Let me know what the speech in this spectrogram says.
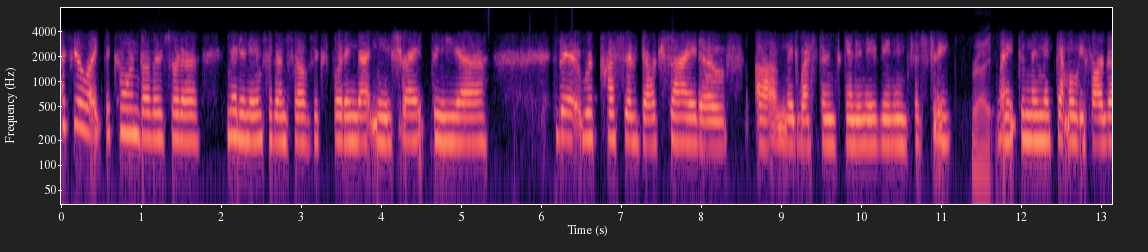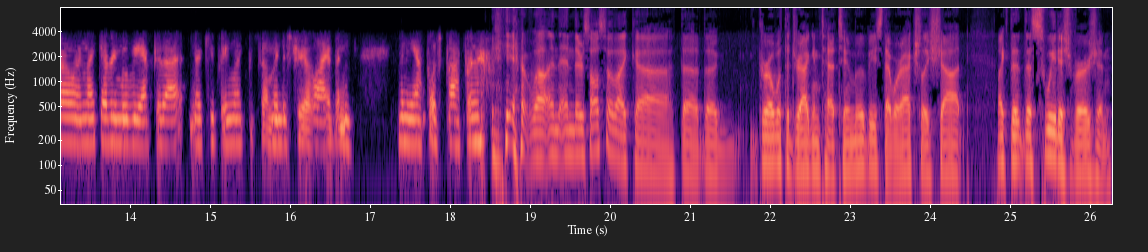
I feel like the Coen brothers sort of made a name for themselves exploiting that niche, right? The uh, the repressive dark side of uh, Midwestern Scandinavian ancestry, Right. right? Then they make that movie Fargo, and like every movie after that, they're keeping like the film industry alive in Minneapolis proper. Yeah, well, and and there's also like uh, the the girl with the dragon tattoo movies that were actually shot, like the the Swedish version.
